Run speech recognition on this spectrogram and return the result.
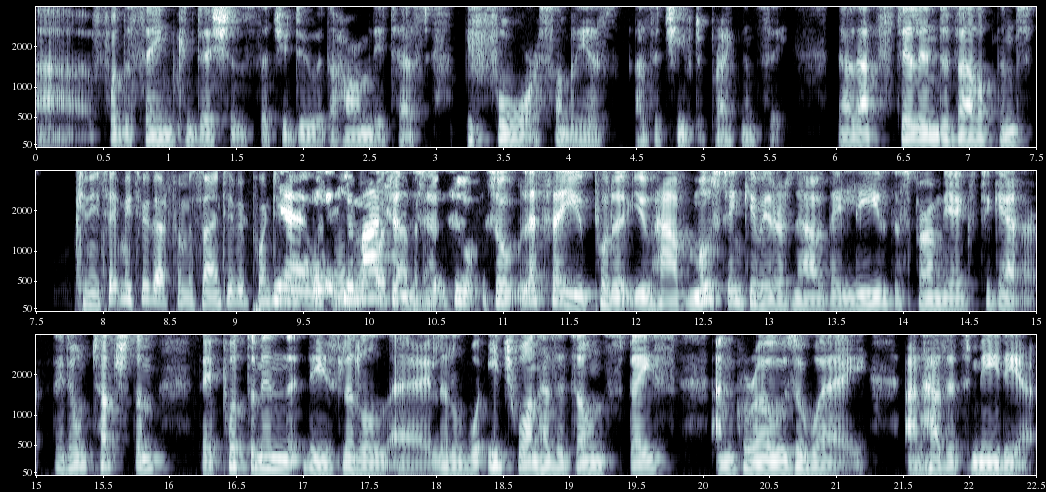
uh, for the same conditions that you do with the Harmony test before somebody has, has achieved a pregnancy. Now that's still in development. Can you take me through that from a scientific point of yeah, view? Yeah, well, if you imagine, so, so, so, let's say you put it, you have most incubators now, they leave the sperm, the eggs together. They don't touch them. They put them in these little, uh, little, each one has its own space and grows away and has its media.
